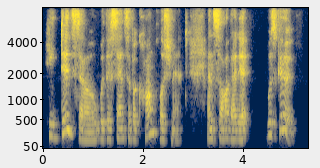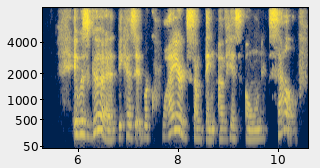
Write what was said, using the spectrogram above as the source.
he did so with a sense of accomplishment and saw that it was good. It was good because it required something of his own self.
